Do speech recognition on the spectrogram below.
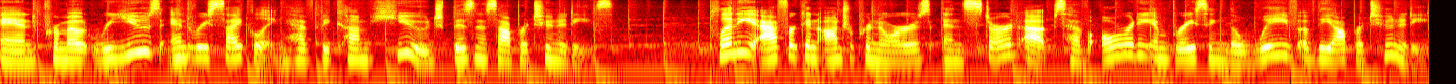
and promote reuse and recycling have become huge business opportunities. Plenty African entrepreneurs and startups have already embracing the wave of the opportunity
